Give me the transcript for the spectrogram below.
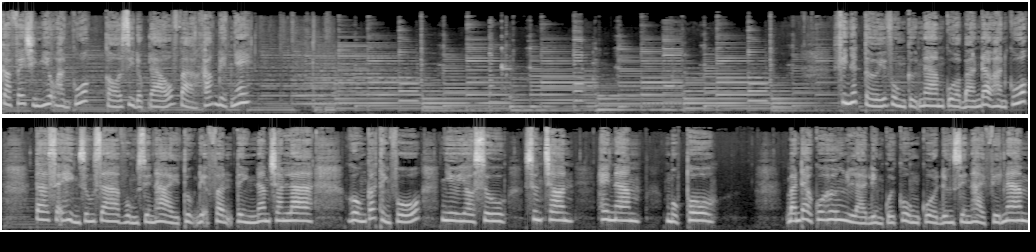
cà phê chính hiệu Hàn Quốc có gì độc đáo và khác biệt nhé. Khi nhắc tới vùng cực Nam của bán đảo Hàn Quốc, ta sẽ hình dung ra vùng duyên hải thuộc địa phận tỉnh Nam Chan La, gồm các thành phố như Yeosu, Suncheon, Haenam, Mokpo. Bán đảo Cô Hưng là điểm cuối cùng của đường xuyên hải phía Nam,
